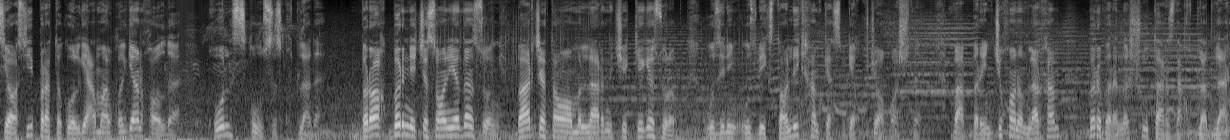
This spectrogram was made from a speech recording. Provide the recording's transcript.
siyosiy protokolga amal qilgan holda qo'l siquvsiz qutladi. Biroq bir necha soniyadan so'ng barcha taomillarni chekkaga surib, o'zining o'zbekistonlik hamkasbiga quchoq ochdi va birinchi xonimlar ham bir-birini shu tarzda qutladilar.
